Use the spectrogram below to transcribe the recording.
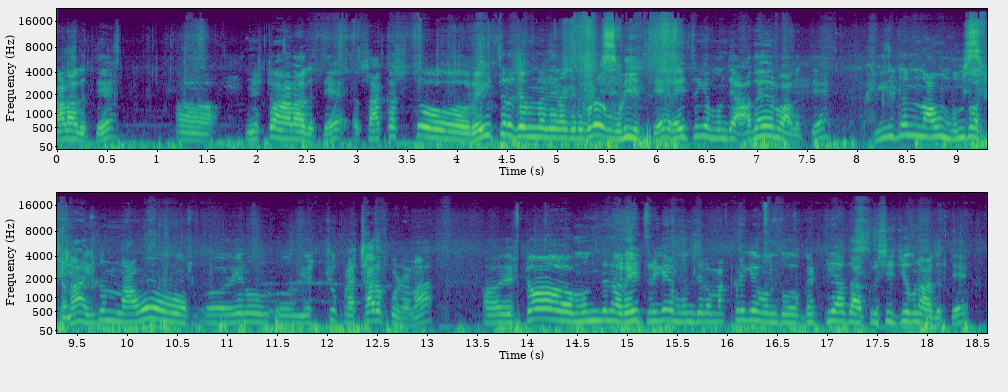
ಹಾಳಾಗುತ್ತೆ. ಎಷ್ಟೋ ಹಾಳಾಗುತ್ತೆ. ಸಾಕಷ್ಟು ರೈತರ ಜಮೀನಲ್ಲಿರೋ ಗಿಡಗಳು ಉಳಿಯುತ್ತೆ. ರೈತರಿಗೆ ಮುಂದೆ ಆದಾಯವೂ ಆಗುತ್ತೆ. ಇದನ್ನು ನಾವು ಮುಂದುವರ್ಸೋಣ. ಇದನ್ನು ನಾವು ಏನು ಹೆಚ್ಚು ಪ್ರಚಾರಕ್ಕೆ ಕೊಡೋಣ. ಎಷ್ಟೋ ಮುಂದಿನ ರೈತರಿಗೆ ಮುಂದಿನ ಮಕ್ಕಳಿಗೆ ಒಂದು ಗಟ್ಟಿಯಾದ ಕೃಷಿ ಜೀವನ ಆಗುತ್ತೆ.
